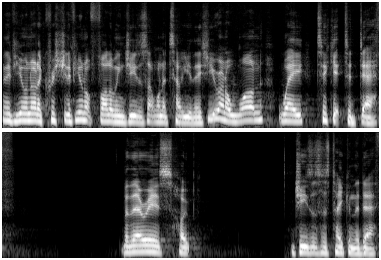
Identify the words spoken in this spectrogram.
And if you're not a Christian, if you're not following Jesus, I want to tell you this you're on a one way ticket to death. But there is hope. Jesus has taken the death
